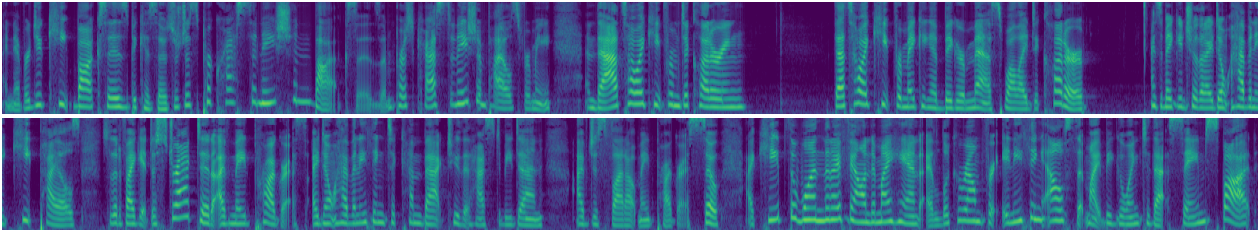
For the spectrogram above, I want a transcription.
I never do keep boxes because those are just procrastination boxes and procrastination piles for me. And that's how I keep from decluttering. That's how I keep from making a bigger mess while I declutter is making sure that I don't have any keep piles so that if I get distracted, I've made progress. I don't have anything to come back to that has to be done. I've just flat out made progress. So I keep the one that I found in my hand. I look around for anything else that might be going to that same spot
